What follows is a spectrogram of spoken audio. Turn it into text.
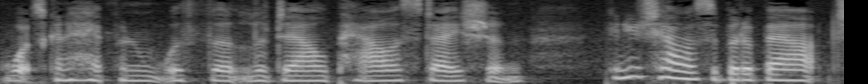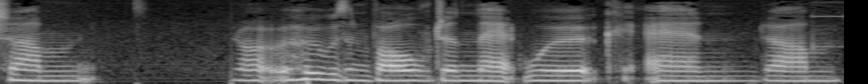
what's going to happen with the Liddell Power Station. Can you tell us a bit about um, you know, who was involved in that work and um,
